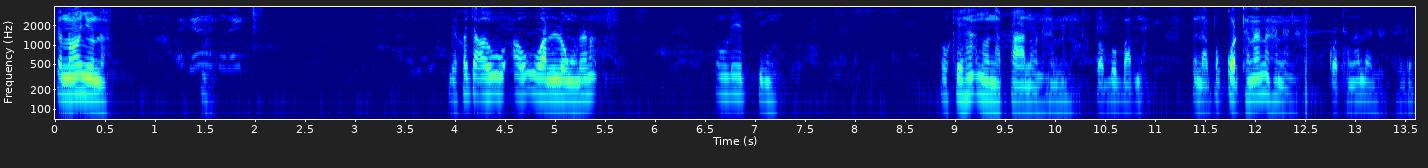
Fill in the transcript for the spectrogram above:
ชะน้อยอยู่นะเดี๋ยวเขาจะเอาเอาอวนลงแล้วนะต้องรีบจริง โอเคฮะนนนะปลานนให้มันปับบุบบับนะนั่นนะปรากฏเท่านั้นนะขนาดนะกดเท่านั้นเลยนะให้ดู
